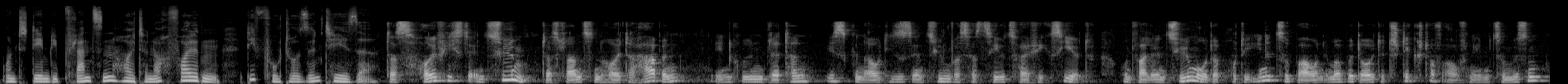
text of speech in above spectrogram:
und dem die Pflanzen heute noch folgen, die Photosynthese. Das häufigste Enzym, das Pflanzen heute haben in grünen Blättern, ist genau dieses Enzym, was das CO2 fixiert. Und weil Enzyme oder Proteine zu bauen immer bedeutet, Stickstoff aufnehmen zu müssen,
